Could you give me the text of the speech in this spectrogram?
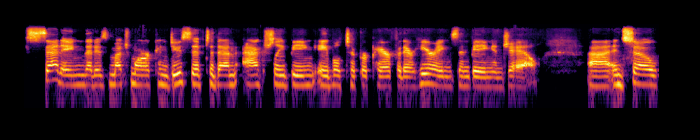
setting that is much more conducive to them actually being able to prepare for their hearings than being in jail. Uh, and so,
